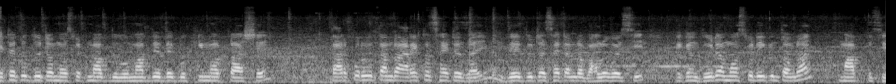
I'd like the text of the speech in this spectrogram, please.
এটাতে দুটো মসপেট মাপ দেবো, মাপ দিয়ে দেখব কী মাপটা আসে। তারপরে তো আমরা আরেকটা সাইডে যাই, যে দুটো সাইড আমরা ভালোবাসি, এখানে দুইটা মসপেটই কিন্তু আমরা মাপতেছি।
